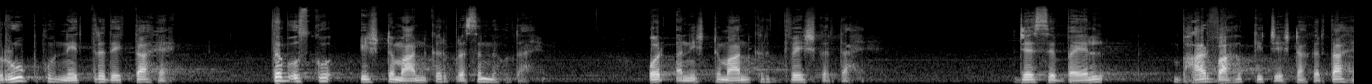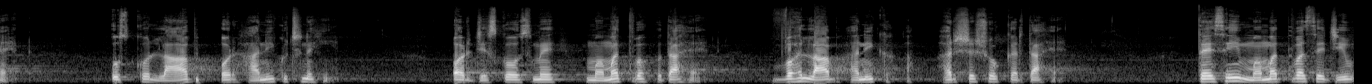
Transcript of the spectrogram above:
रूप को नेत्र देखता है, तब उसको इष्ट मानकर प्रसन्न होता है और अनिष्ट मानकर द्वेष करता है। जैसे बैल भारवाहक की चेष्टा करता है, उसको लाभ और हानि कुछ नहीं, और जिसको उसमें ममत्व होता है, वह लाभ हानि का हर्ष शोक करता है। तैसे ही ममत्व से जीव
